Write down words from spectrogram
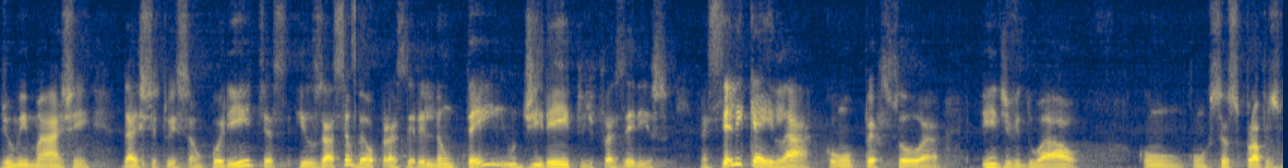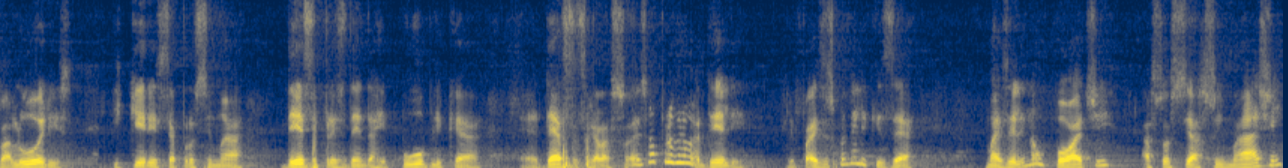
de uma imagem da instituição Corinthians e usar seu bel prazer. Ele não tem o direito de fazer isso. Mas se ele quer ir lá como pessoa individual, com, com seus próprios valores e querer se aproximar desse presidente da República, é, dessas relações, é um problema dele. Ele faz isso quando ele quiser. Mas ele não pode associar sua imagem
